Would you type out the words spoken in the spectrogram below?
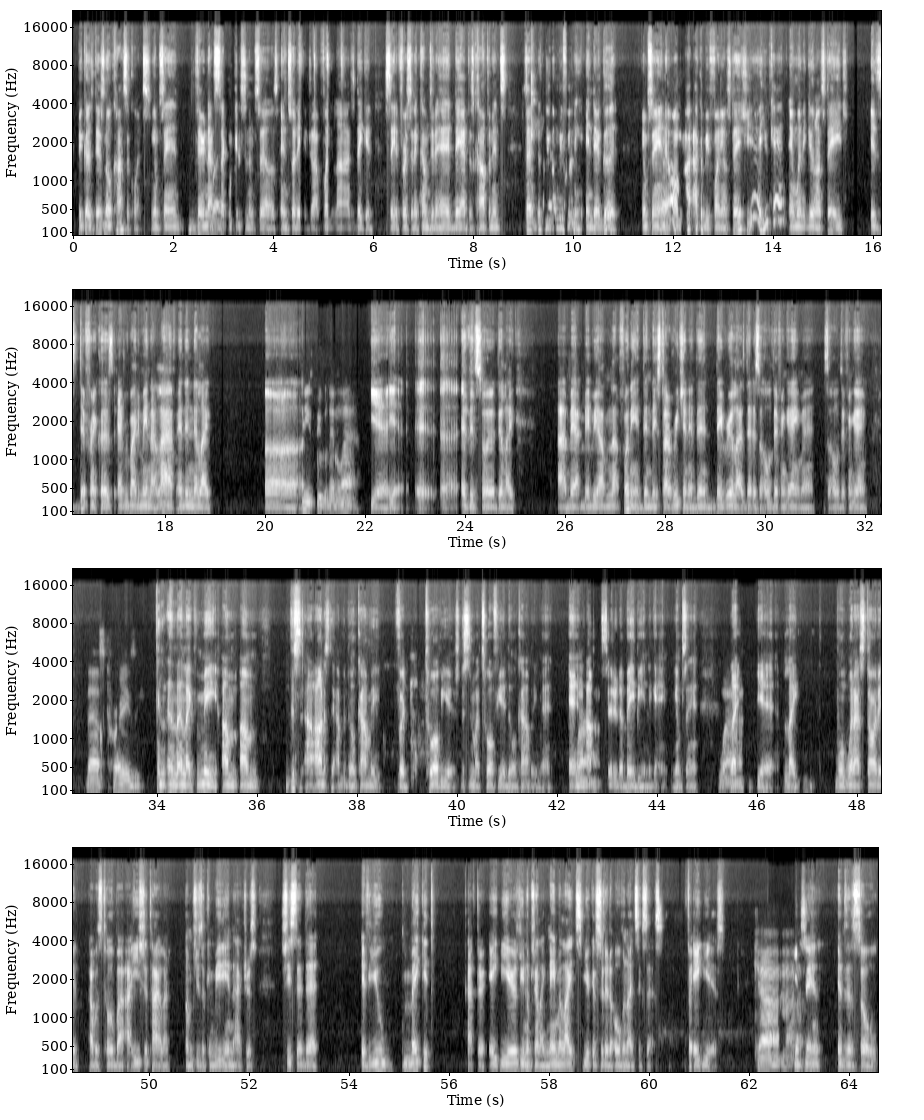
Because there's no consequence. You know what I'm saying? They're not Right. second guessing themselves. And so they could drop funny lines. They could say the first thing that comes to their head. They have this confidence that they're gonna be funny and they're good. You know what I'm saying? And oh, I, I could be funny on stage. Yeah, you can. And when they get on stage, it's different because everybody may not laugh, and then they're like, uh, These people didn't laugh. yeah, yeah, uh, and then so they're like, uh, may- maybe I'm not funny, and then they start reaching, and then they realize that it's a whole different game, man. It's a whole different game. That's crazy. and, and, and like for me, I'm um this I, honestly I've been doing comedy for 12 years. This is my 12th year doing comedy, man. And Wow. I'm considered a baby in the game. You know what I'm saying? Wow. Like, yeah, like when, when I started, I was told by Aisha Tyler, um, she's a comedian actress. She said that if you make it after eight years, you know what I'm saying, like naming lights, you're considered an overnight success for eight years. God. You know what I'm saying? And then so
